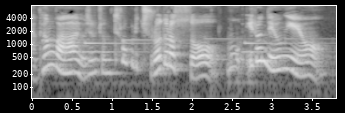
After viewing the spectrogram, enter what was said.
남편과 요즘 좀 트러블이 줄어들었어. 뭐 이런 내용이에요.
